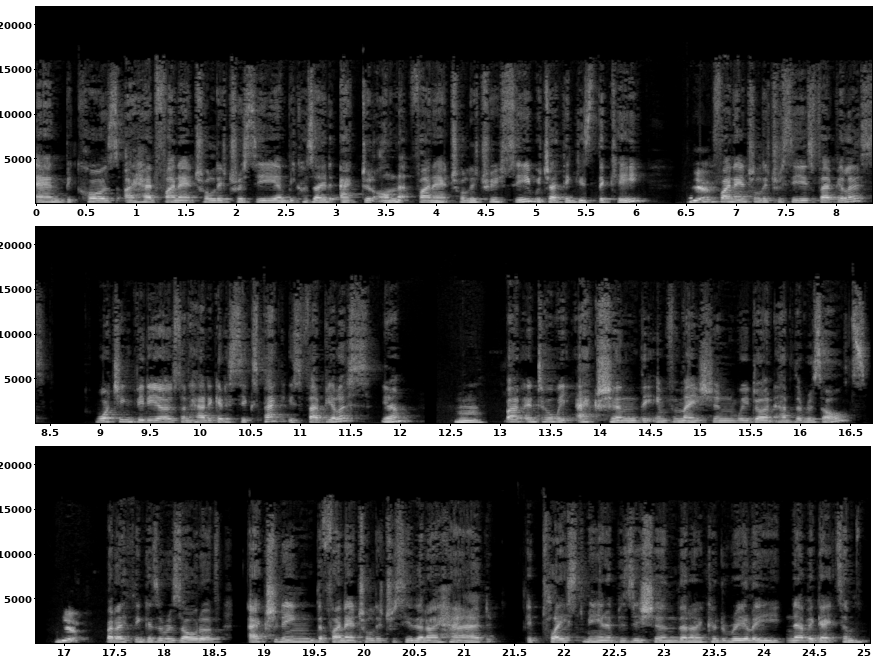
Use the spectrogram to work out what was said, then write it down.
And because I had financial literacy and because I'd acted on that financial literacy, which I think is the key. Yeah. Financial literacy is fabulous. Watching videos on how to get a six pack is fabulous. Yeah. Mm. But until we action the information, we don't have the results. Yeah. But I think as a result of actioning the financial literacy that I had, it placed me in a position that I could really navigate some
